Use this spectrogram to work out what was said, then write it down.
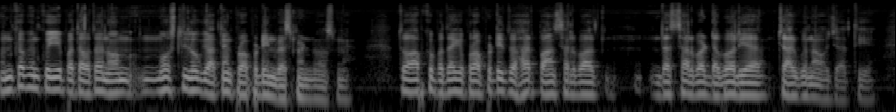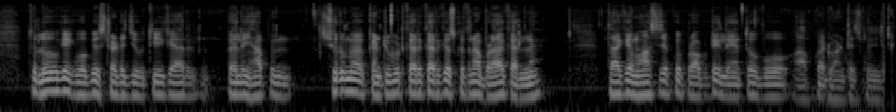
ان کا بھی ان کو یہ پتہ ہوتا ہے نام موسٹلی لوگ جاتے ہیں پراپرٹی انویسٹمنٹ میں اس میں۔ تو آپ کو پتہ ہے کہ پراپرٹی تو ہر پانچ سال بعد، دس سال بعد ڈبل یا چار گنا ہو جاتی ہے۔ تو لوگوں کی ایک وہ بھی اسٹریٹجی ہوتی ہے کہ یار پہلے یہاں پہ شروع میں کنٹریبیوٹ کر کر کے اس کو اتنا بڑا کر لیں تاکہ وہاں سے جب کوئی پراپرٹی لیں تو وہ آپ کو ایڈوانٹیج مل جائے۔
